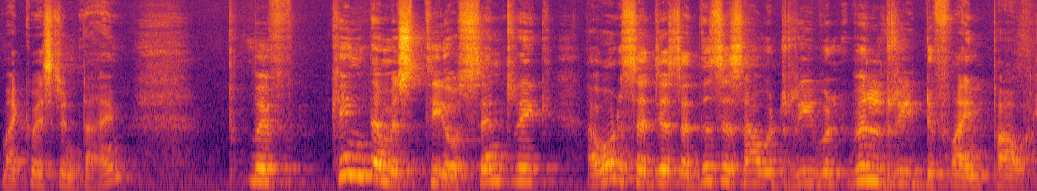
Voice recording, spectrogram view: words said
my question time, if kingdom is theocentric, I want to suggest that this is how it re- will, will redefine power.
